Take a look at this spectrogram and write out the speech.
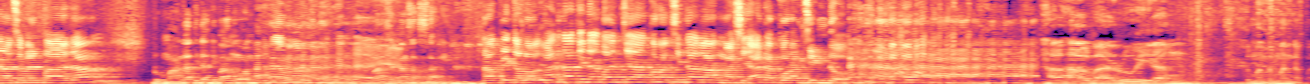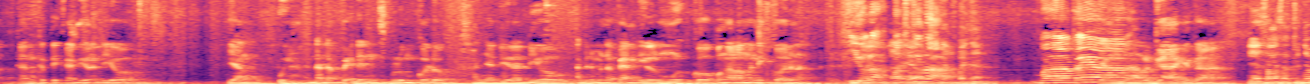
Ada semen padang, Rumah anda tidak dibangun. Masih kan sasak ini. tapi kalau anda tidak baca koran Singgalang masih ada koran Sindo. hal-hal baru yang teman-teman dapatkan ketika di radio yang wih ada dapet dan sebelum kodo hanya di radio ada yang mendapatkan ilmu ko pengalaman ko dan Iyalah pastilah. Banyak, banyak. Kayak yang berharga gitu Ya salah satunya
